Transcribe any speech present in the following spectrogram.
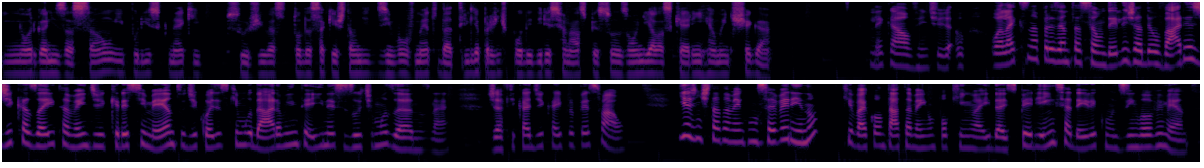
em organização e por isso né, que surgiu essa, toda essa questão de desenvolvimento da trilha para a gente poder direcionar as pessoas onde elas querem realmente chegar. Legal, gente. O Alex, na apresentação dele, já deu várias dicas aí também de crescimento, de coisas que mudaram em TI nesses últimos anos, né? Já fica a dica aí pro pessoal. E a gente está também com o Severino, que vai contar também um pouquinho aí da experiência dele com o desenvolvimento.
